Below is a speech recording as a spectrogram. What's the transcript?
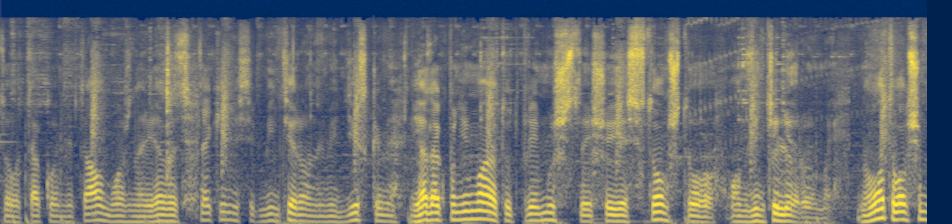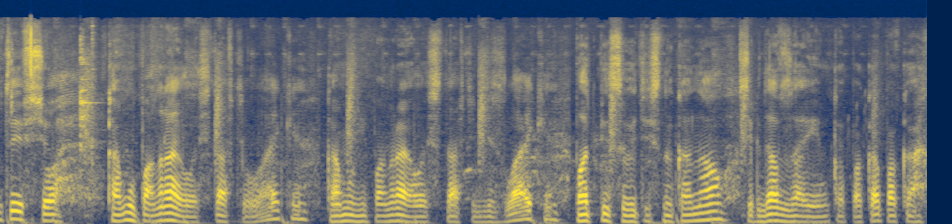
что вот такой металл можно резать такими сегментированными дисками. Я так понимаю, тут преимущество еще есть в том, что он вентилируемый. Ну вот, в общем-то и все. Кому понравилось, ставьте лайки. Кому не понравилось, ставьте дизлайки. Подписывайтесь на канал. Всегда взаимка. Пока-пока.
